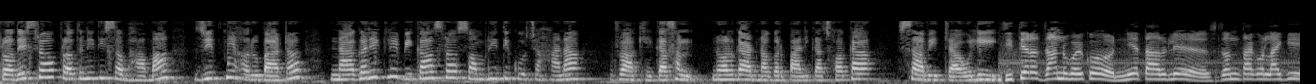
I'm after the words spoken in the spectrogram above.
प्रदेश र प्रतिनिधि सभामा जित्नेहरूबाट नागरिकले विकास र समृद्धिको चाहना राखेका छन्। नलगाड नगरपालिका छका साबित्रा ओली जितेर जानुभएको नेताहरूले जनताको लागि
